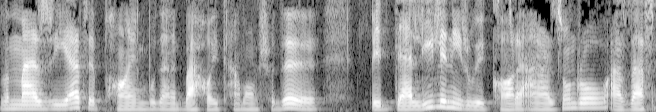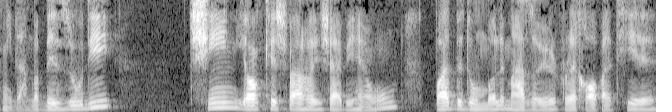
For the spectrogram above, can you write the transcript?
و مزیت پایین بودن بهای تمام شده به دلیل نیروی کار ارزون رو از دست میدن و به زودی چین یا کشورهای شبیه اون باید به دنبال مزایای رقابتی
